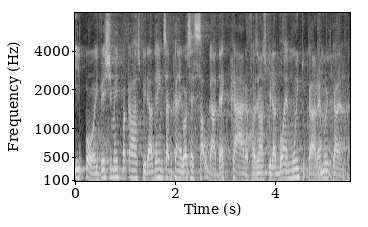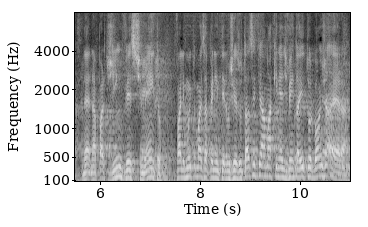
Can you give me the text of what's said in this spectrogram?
E, pô, investimento para carro aspirado, a gente sabe que o negócio é salgado, é caro fazer um aspirado bom, é muito caro, é muito caro. Né? Na parte de investimento, vale muito mais a pena em termos de resultado você enfiar a máquina de vento aí, turbão e já era.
